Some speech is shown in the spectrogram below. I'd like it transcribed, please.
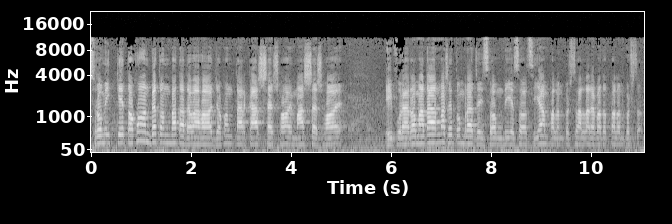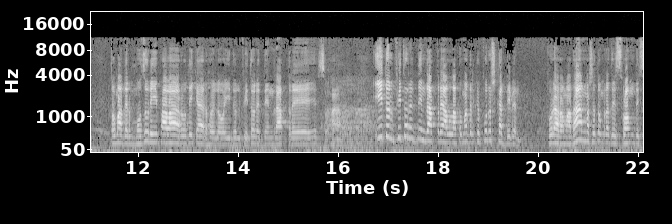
শ্রমিককে তখন বেতন ভাতা দেওয়া হয়, যখন তার কাজ শেষ হয়, মাস শেষ হয়। এই পুরা রমাদান মাসে তোমরা যে শ্রম দিয়েছ, সিয়াম পালন করছ, আল্লাহর আবাদত পালন করছ তোমাদের মজুরি পাওয়ার অধিকার হইল ঈদ উল ফিতরের দিন রাত্রে। ঈদ উল ফিতরের দিন রাত্রে আল্লাহ তোমাদেরকে পুরস্কার দিবেন। পুরা রমাধান মাসে তোমরা যে শ্রম দিছ,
